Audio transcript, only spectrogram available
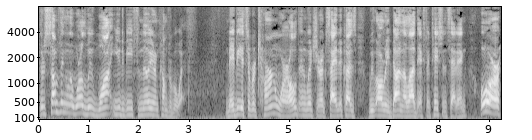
there's something in the world we want you to be familiar and comfortable with. Maybe it's a return world in which you're excited because we've already done a lot of the expectation setting, or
